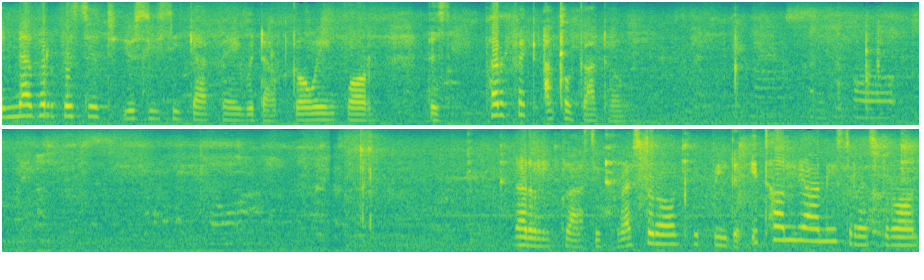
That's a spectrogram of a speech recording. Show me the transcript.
I never visit UCC Cafe without going for this perfect affogato. Another classic restaurant would be the Italianni's restaurant.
